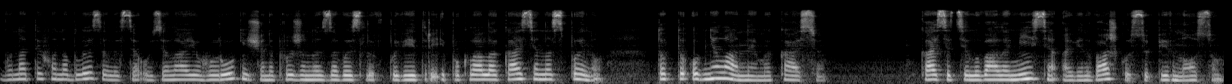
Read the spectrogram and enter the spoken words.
Вона тихо наблизилася, узяла його руки, що напружено зависли в повітрі, і поклала Касі на спину, тобто обняла ними Касю. Кася цілувала місця, а він важко супів носом.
